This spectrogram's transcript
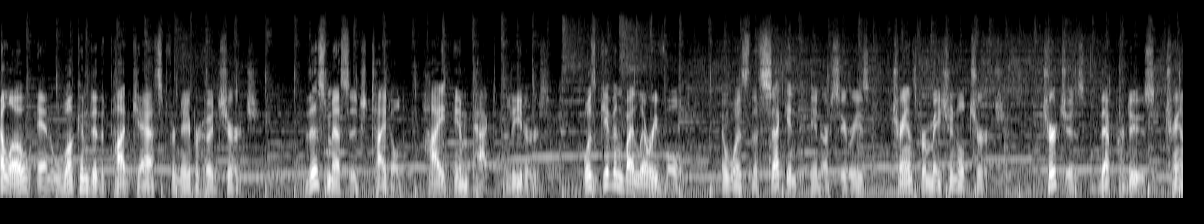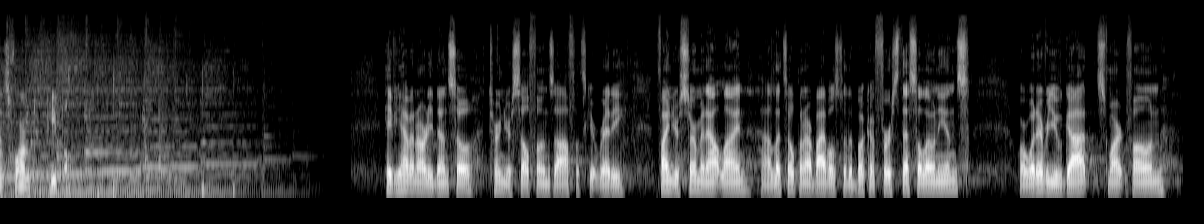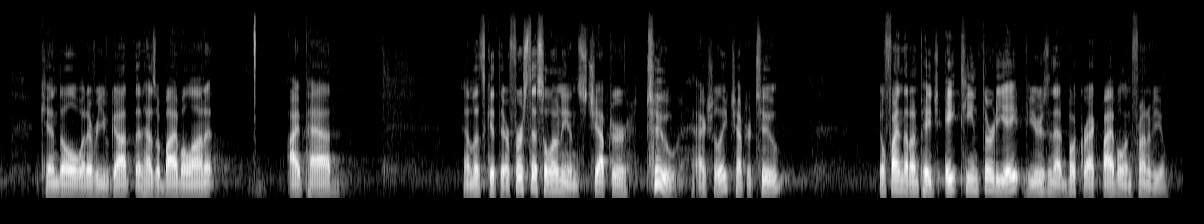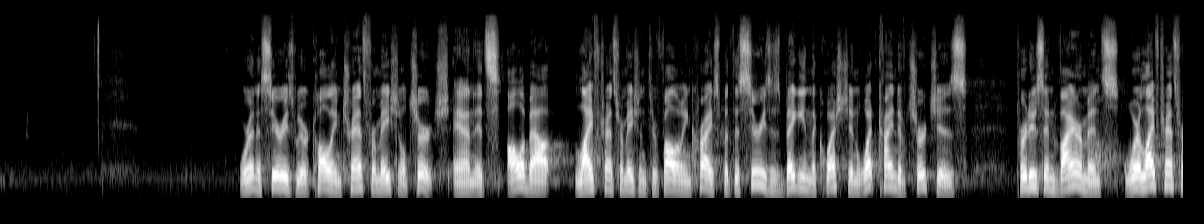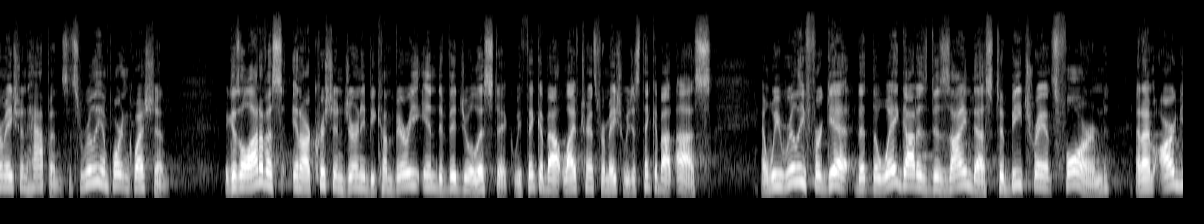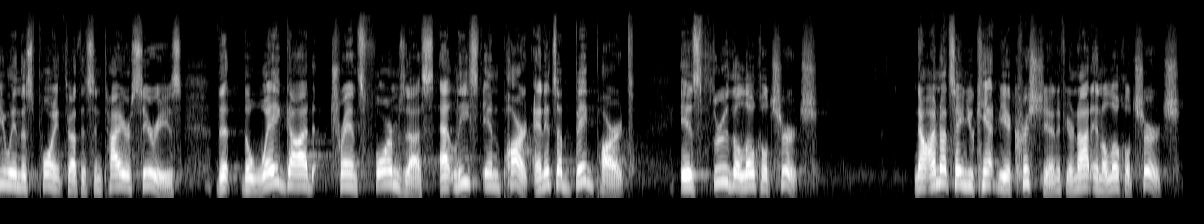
Hello, and welcome to the podcast for Neighborhood Church. This message, titled High Impact Leaders, was given by Larry Vold and was the second in our series, Transformational Church Churches that Produce Transformed People. Hey, if you haven't already done so, turn your cell phones off. Let's get ready. Find your sermon outline. Uh, let's open our Bibles to the book of First Thessalonians or whatever you've got smartphone, Kindle, whatever you've got that has a Bible on it, iPad. And let's get there. 1 Thessalonians chapter 2, actually, chapter 2. You'll find that on page 1838 if you're using that book rack Bible in front of you. We're in a series we are calling Transformational Church, and it's all about life transformation through following Christ. But this series is begging the question what kind of churches produce environments where life transformation happens? It's a really important question because a lot of us in our Christian journey become very individualistic. We think about life transformation, we just think about us, and we really forget that the way God has designed us to be transformed, and I'm arguing this point throughout this entire series, that the way God transforms us, at least in part, and it's a big part, is through the local church. Now, I'm not saying you can't be a Christian if you're not in a local church.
